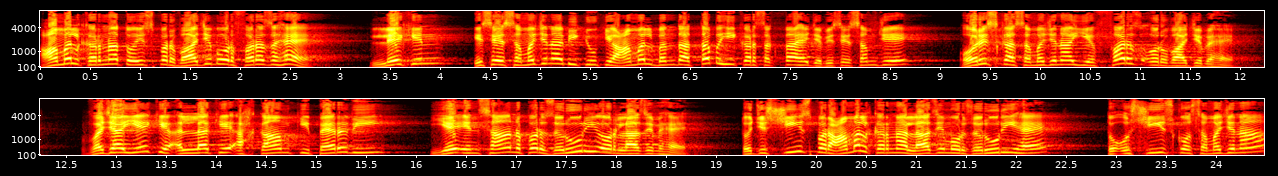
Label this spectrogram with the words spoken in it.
عمل کرنا تو اس پر واجب اور فرض ہے، لیکن اسے سمجھنا بھی کیونکہ عمل بندہ تب ہی کر سکتا ہے جب اسے سمجھے۔ اور اس کا سمجھنا یہ فرض اور واجب ہے۔ وجہ یہ کہ اللہ کے احکام کی پیروی یہ انسان پر ضروری اور لازم ہے۔ تو جس چیز پر عمل کرنا لازم اور ضروری ہے، تو اس چیز کو سمجھنا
